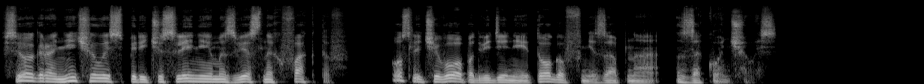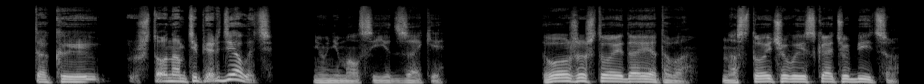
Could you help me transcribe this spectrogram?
все ограничилось перечислением известных фактов, после чего подведение итогов внезапно закончилось. «Так и что нам теперь делать?» — не унимался Ядзаки. «То же, что и до этого. Настойчиво искать убийцу.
